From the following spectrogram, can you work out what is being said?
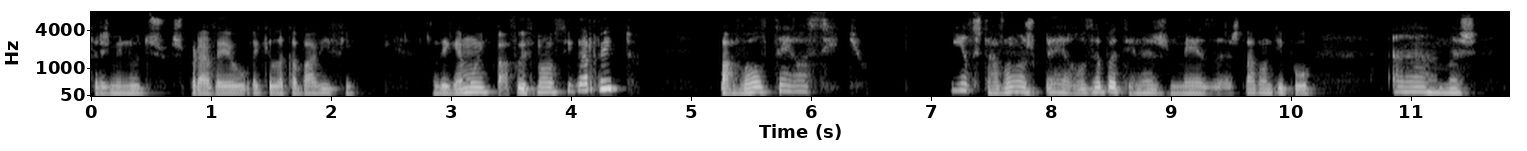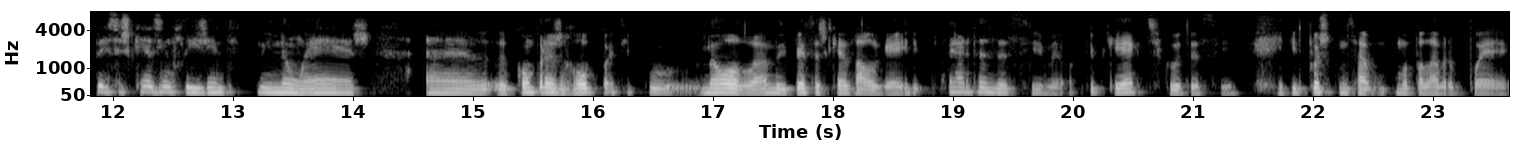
3 minutos, esperava eu, aquilo acabava e fim. Liguei muito, pá, fui fumar um cigarrito. Pá, voltei ao sítio. E eles estavam aos berros, a bater nas mesas. Estavam tipo, ah, mas pensas que és inteligente e não és. Uh, compras roupa tipo na Holanda e pensas que és alguém, tipo, merdas assim, meu. Tipo, quem é que discute assim? E depois começava uma palavra bué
